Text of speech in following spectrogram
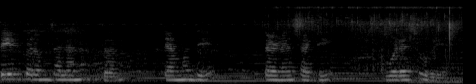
तेल गरम झाल्यानंतर त्यामध्ये तळण्यासाठी वड्या सोडूया.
